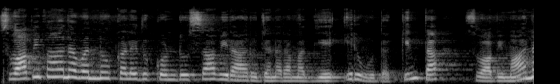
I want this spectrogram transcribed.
ಸ್ವಾಭಿಮಾನವನ್ನು ಕಳೆದುಕೊಂಡು ಸಾವಿರಾರು ಜನರ ಮಧ್ಯೆ ಇರುವುದಕ್ಕಿಂತ ಸ್ವಾಭಿಮಾನ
